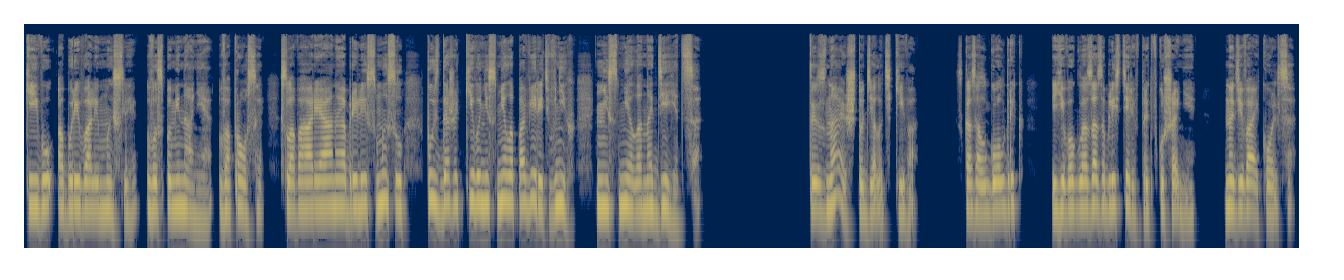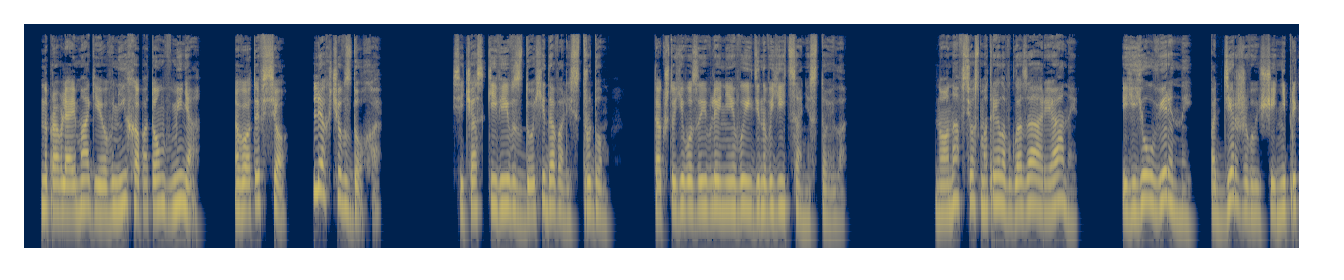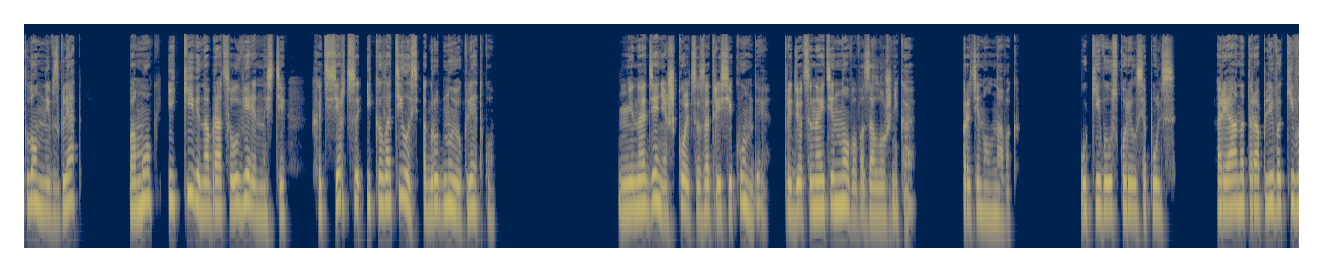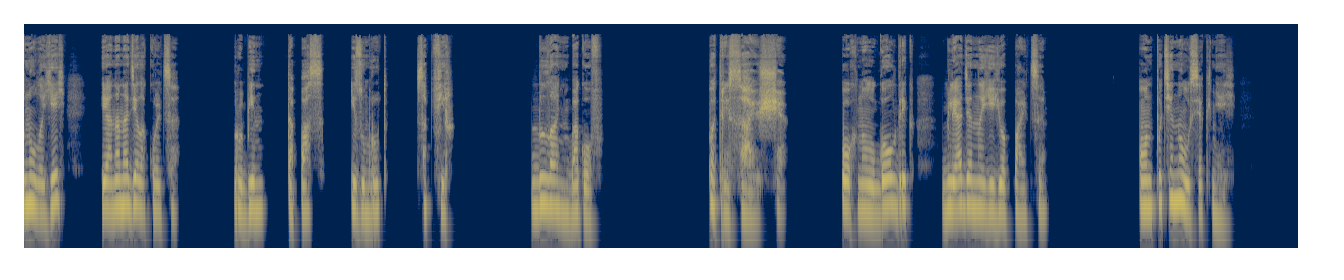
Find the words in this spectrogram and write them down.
Киву обуревали мысли, воспоминания, вопросы. Слова Арианы обрели смысл, пусть даже Кива не смела поверить в них, не смела надеяться. «Ты знаешь, что делать, Кива», — сказал Голдрик, его глаза заблестели в предвкушении. «Надевай кольца, направляй магию в них, а потом в меня. Вот и все. Легче вздоха». Сейчас Киви и вздохи давались с трудом так что его заявление выеденного яйца не стоило. Но она все смотрела в глаза Арианы, и ее уверенный, поддерживающий, непреклонный взгляд помог и Киви набраться уверенности, хоть сердце и колотилось о грудную клетку. «Не наденешь кольца за три секунды, придется найти нового заложника», — протянул навык. У Кивы ускорился пульс. Ариана торопливо кивнула ей — и она надела кольца. Рубин, топаз, изумруд, сапфир. Длань богов. «Потрясающе!» — охнул Голдрик, глядя на ее пальцы. Он потянулся к ней.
